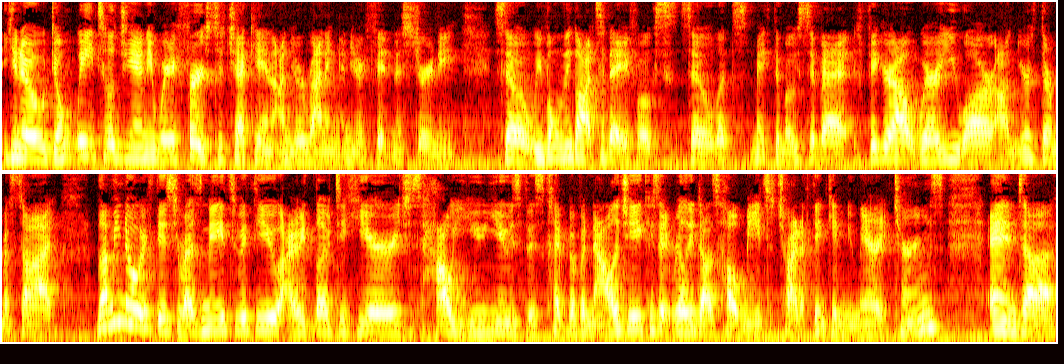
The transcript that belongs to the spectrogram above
You know, don't wait till January 1st to check in on your running and your fitness journey. So we've only got today, folks. So let's make the most of it. Figure out where you are on your thermostat let me know if this resonates with you. I would love to hear just how you use this type of analogy because it really does help me to try to think in numeric terms. And uh,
